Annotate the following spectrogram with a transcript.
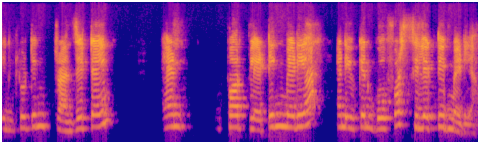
including transit time and for plating media and you can go for selective media.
